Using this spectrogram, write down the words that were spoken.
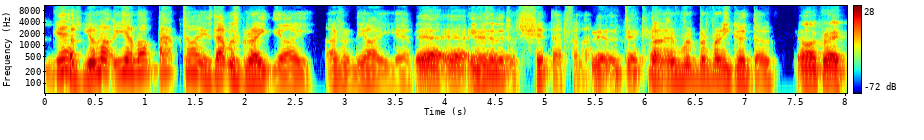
Yeah, you're not. You're not baptized. That was great. The eye. I've heard the eye. Yeah, Yeah, yeah. He was yeah, a little shit. That fella. little dickhead. But, uh, but very good though. Oh, great,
